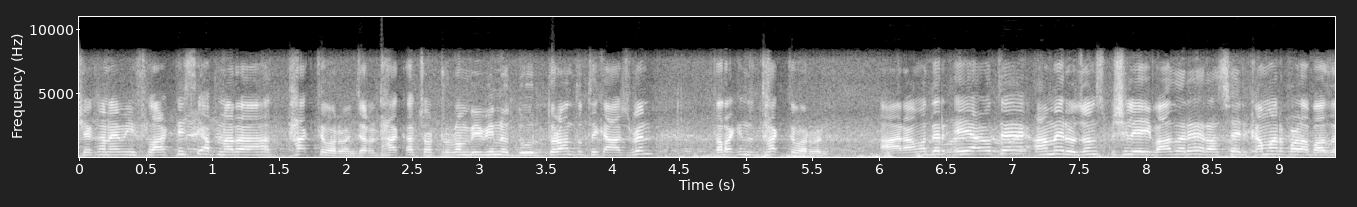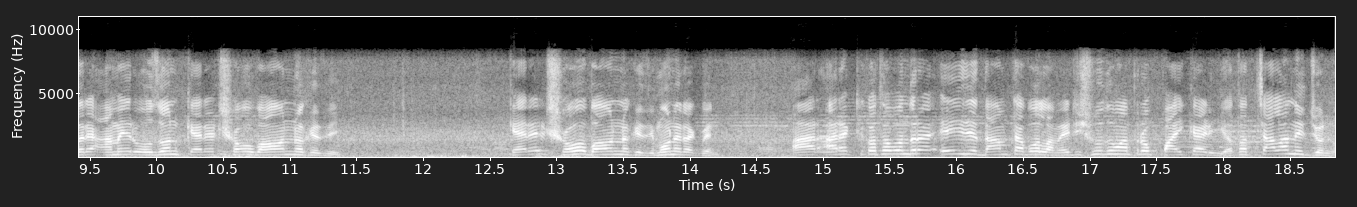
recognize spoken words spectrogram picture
সেখানে আমি ফ্ল্যাট নিছি, আপনারা থাকতে পারবেন। যারা ঢাকা, চট্টগ্রাম, বিভিন্ন দূর দূরান্ত থেকে আসবেন, তারা কিন্তু থাকতে পারবেন। আর আমাদের এই আড়তে আমের ওজন স্পেশালি এই বাজারে, রাজশাহীর কামারপাড়া বাজারে, আমের ওজন ক্যারেট সহ বাউান্ন কেজি। ক্যারেট সহ বাউন্ন কেজি, মনে রাখবেন। আর আরেকটি কথা বন্ধুরা, এই যে দামটা বললাম, এটি শুধুমাত্র পাইকারি, অর্থাৎ চালানির জন্য।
